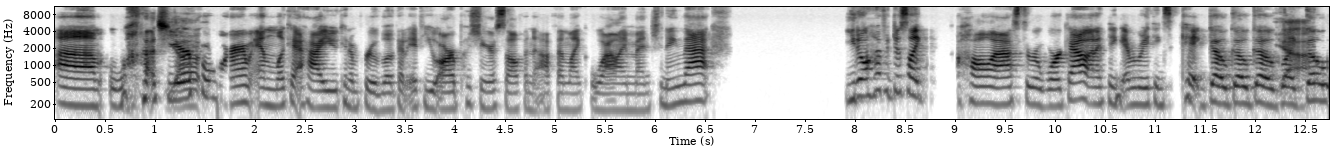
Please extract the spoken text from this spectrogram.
um, watch your form and look at how you can improve. Look at if you are pushing yourself enough. And like while I'm mentioning that, you don't have to just like haul ass through a workout and i think everybody thinks okay go go go. Yeah. like go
